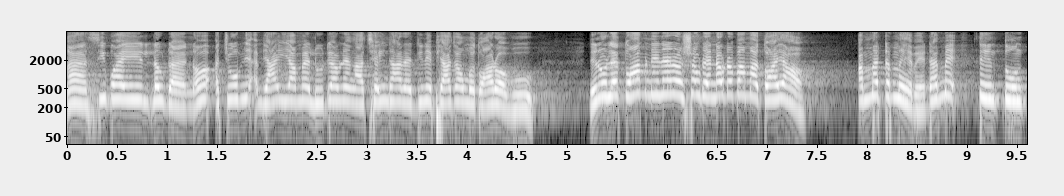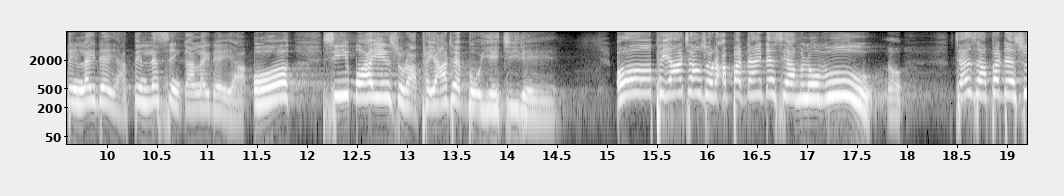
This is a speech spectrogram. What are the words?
ငါစီးပွားရေးလုပ်တယ်နော်အကျိုးမြတ်အများကြီးရမယ်လူတယောက်နဲ့ငါချိန်ထားတယ်ဒီနေ့ဖျားเจ้าမသွားတော့ဘူးနင်တို့လည်းသွားမနေနဲ့တော့ရှုပ်တယ်နောက်တစ်ပတ်မှသွားရအောင်အမတ်တမဲ့ပဲဒါပေမဲ့တင်သွန်တင်လိုက်တဲ့အရာတင်လက်ဆင့်ကမ်းလိုက်တဲ့အရာအော်စီးပွားရေးဆိုတာဖျားထက်ပိုရေးကြီးတယ်အော်ဖျားချောင်းဆိုတာအပတ်တိုင်းတက်ဆရာမလိုဘူးနော် ကျန်းစာပတ်တဲ့ဆူ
